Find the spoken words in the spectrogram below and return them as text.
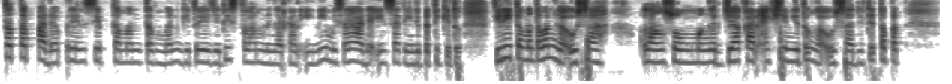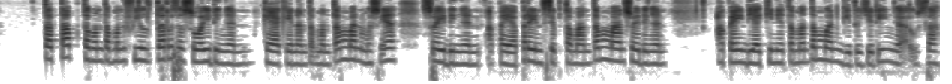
tetap pada prinsip teman-teman gitu ya. Jadi setelah mendengarkan ini misalnya ada insight yang dipetik gitu. Jadi teman-teman nggak usah langsung mengerjakan action gitu nggak usah. Jadi tetap tetap teman-teman filter sesuai dengan keyakinan teman-teman. Maksudnya sesuai dengan apa ya prinsip teman-teman sesuai dengan apa yang diyakini teman-teman gitu. Jadi nggak usah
